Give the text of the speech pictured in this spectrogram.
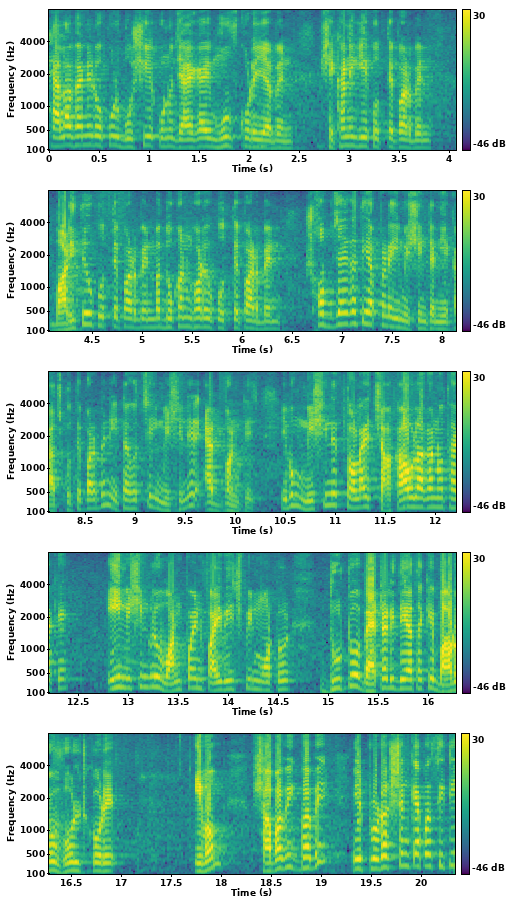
ঠেলা ভ্যানের ওপর বসিয়ে কোনো জায়গায় মুভ করে যাবেন, সেখানে গিয়ে করতে পারবেন, বাড়িতেও করতে পারবেন বা দোকান ঘরেও করতে পারবেন, সব জায়গাতেই আপনারা এই মেশিনটা নিয়ে কাজ করতে পারবেন। এটা হচ্ছে এই মেশিনের অ্যাডভান্টেজ এবং মেশিনের তলায় চাকাও লাগানো থাকে। এই মেশিনগুলো ওয়ান পয়েন্ট ফাইভ এইচপির মোটর দুটো ব্যাটারি দেওয়া থাকে বারো ভোল্ট করে এবং স্বাভাবিকভাবে এর প্রোডাকশন ক্যাপাসিটি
